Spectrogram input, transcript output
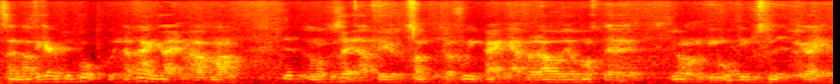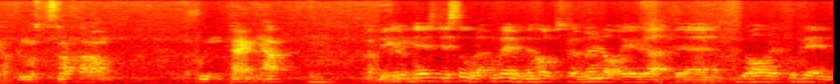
Sen att det kanske blir påskyndat den grejen med att man, lite som att säga att det är samtidigt för att få in pengar för ja, vi måste göra någonting mot industrin och grejer. Att vi måste straffa dem att få in pengar. Mm. Det, det, stora problemet med Golfströmmen idag är ju att eh, du har ett problem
